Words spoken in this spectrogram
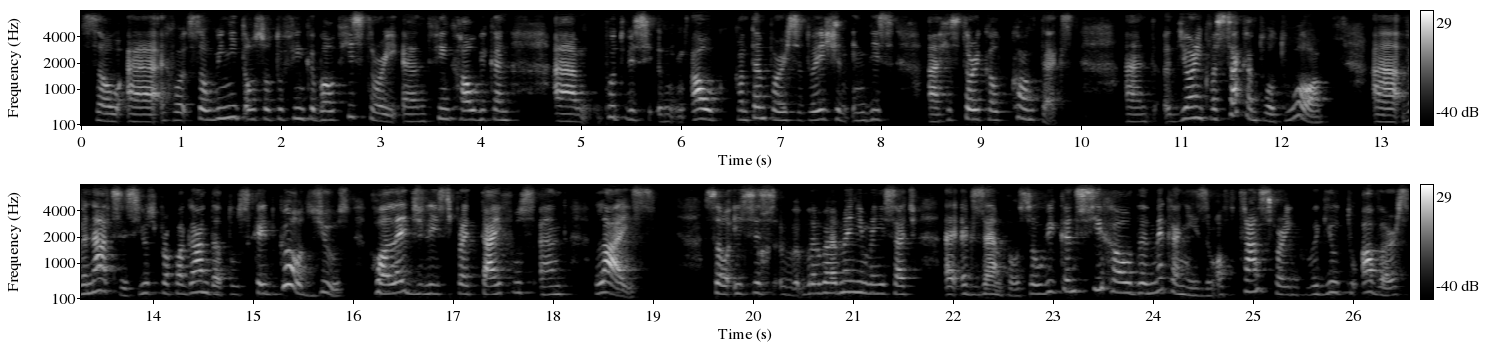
So, uh, so we need also to think about history and think how we can um, put this, um, our contemporary situation in this uh, historical context. And uh, during the Second World War, uh, the Nazis used propaganda to scapegoat Jews who allegedly spread typhus and lies. So there were many, many such uh, examples. So we can see how the mechanism of transferring the guilt to others,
